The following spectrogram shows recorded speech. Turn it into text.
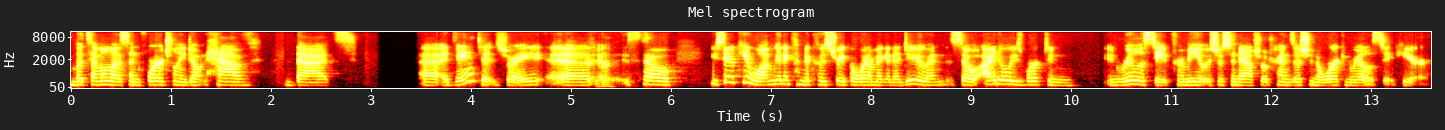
but some of us unfortunately don't have that uh, advantage right uh, Sure. so you say okay well i'm going to come to costa rica what am i going to do and so i'd always worked in in real estate for me it was just a natural transition to work in real estate here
